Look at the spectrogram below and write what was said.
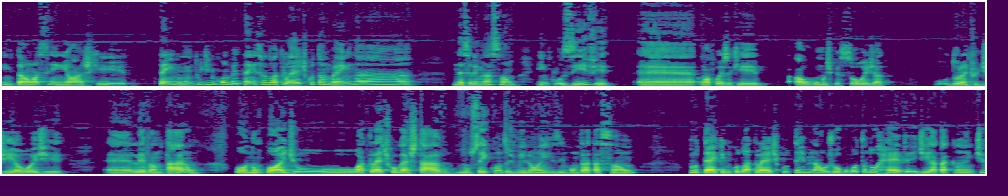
Então, assim, eu acho que tem muito de incompetência do Atlético também na, nessa eliminação. Inclusive, é, uma coisa que algumas pessoas já durante o dia hoje é, levantaram, pô, não pode o, o Atlético gastar não sei quantos milhões em contratação pro técnico do Atlético terminar o jogo botando o Hever de atacante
